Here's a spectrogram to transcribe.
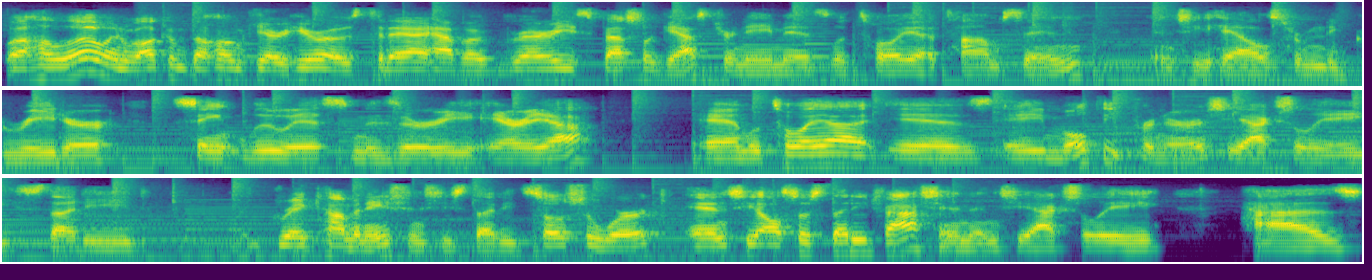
Well, hello and welcome to Home Care Heroes. Today I have a very special guest. Her name is Latoya Thompson, and she hails from the greater St. Louis, Missouri area. And Latoya is a multipreneur. She actually studied great combination. She studied social work and she also studied fashion, and she actually has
